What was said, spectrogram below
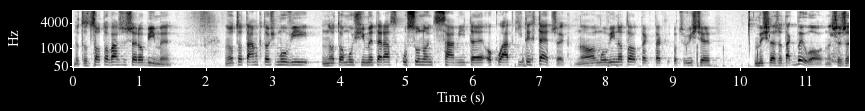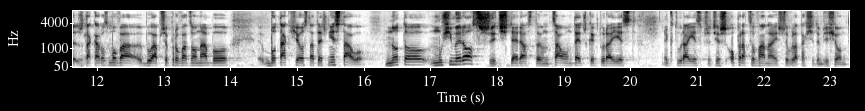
No to co towarzysze robimy? No to tam ktoś mówi, no to musimy teraz usunąć sami te okładki tych teczek. No on mówi, no to tak, tak oczywiście myślę, że tak było. Znaczy, że, że taka rozmowa była przeprowadzona, bo, bo tak się ostatecznie stało. No to musimy rozszyć teraz tę całą teczkę, która jest, która jest przecież opracowana jeszcze w latach 70.,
